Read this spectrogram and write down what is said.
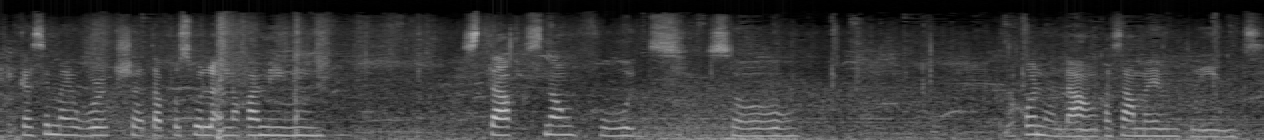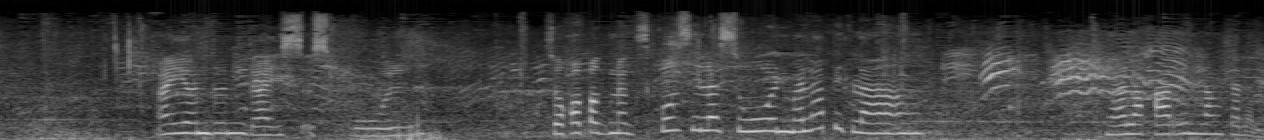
Eh, kasi may work siya. Tapos wala na kaming stocks ng foods. So, ako na lang kasama yung twins. Ayun dun guys, school. So kapag nag-school sila soon, malapit lang. Lalakarin lang talaga.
